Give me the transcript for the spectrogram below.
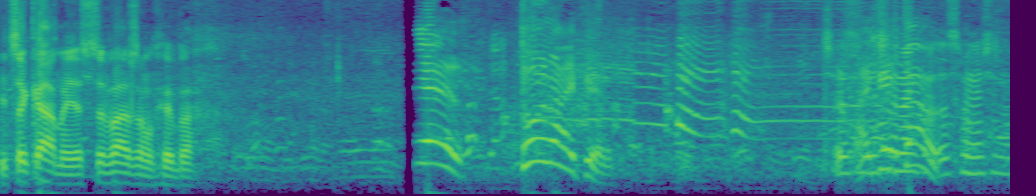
I czekamy, jeszcze ważą chyba. Daniel, tu najpierw. Najpierw tam. Zasłania się na...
